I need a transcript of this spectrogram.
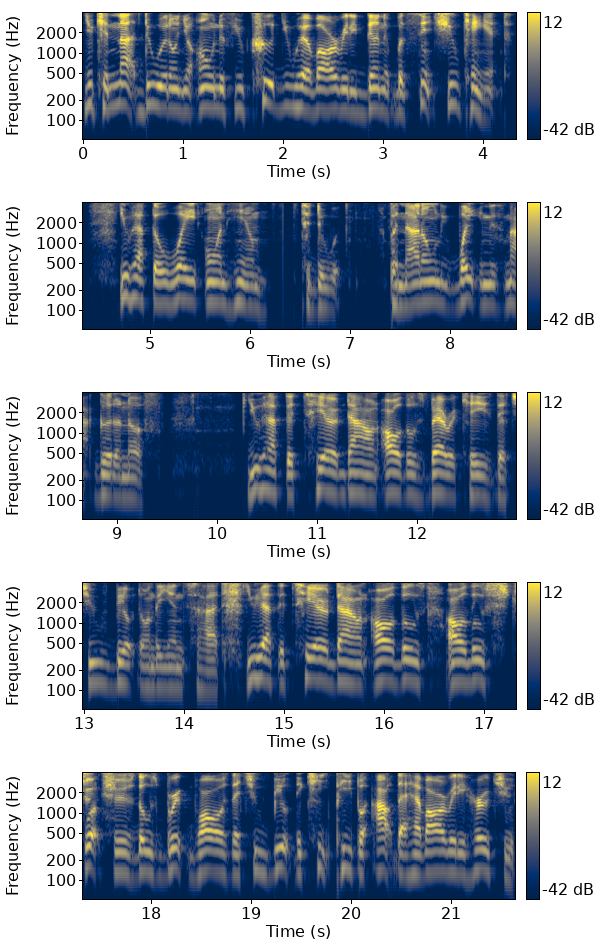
You cannot do it on your own. If you could, you have already done it. But since you can't, you have to wait on him to do it. But not only waiting is not good enough. You have to tear down all those barricades that you've built on the inside. You have to tear down all those all those structures, those brick walls that you built to keep people out that have already hurt you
